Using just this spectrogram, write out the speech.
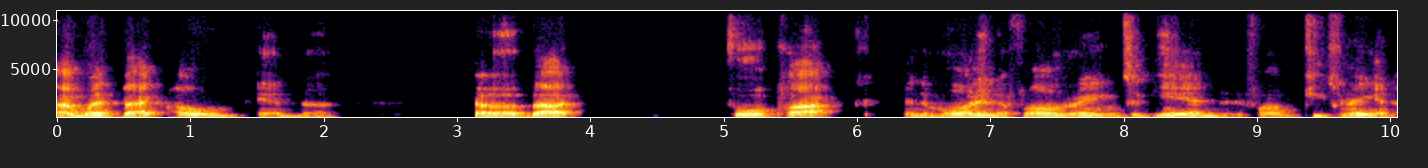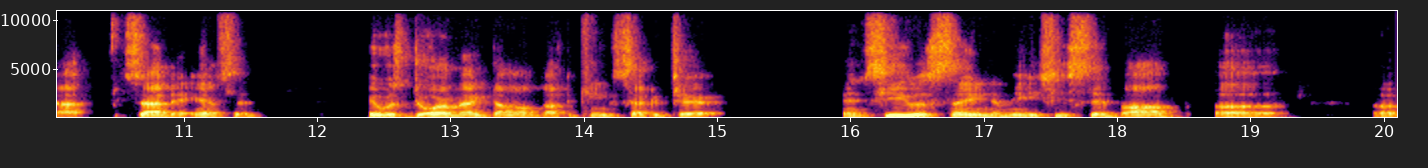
I went back home, and uh, uh, about four o'clock in the morning, the phone rings again. The phone keeps ringing. I decided to answer. It was Dora McDonald, Dr. King's secretary. And she was saying to me, she said, Bob, uh, uh,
